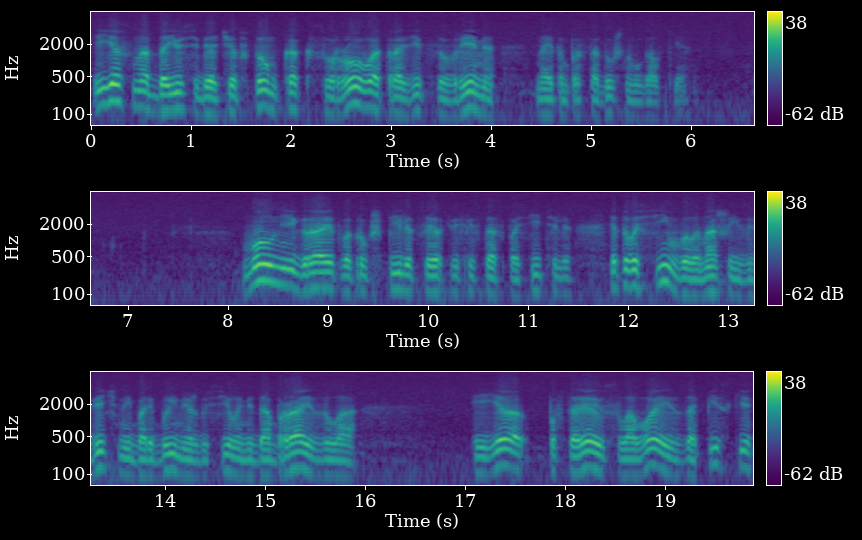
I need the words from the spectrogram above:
и ясно отдаю себе отчет в том, как сурово отразится время на этом простодушном уголке. Молния играет вокруг шпиля церкви Христа Спасителя, этого символа нашей извечной борьбы между силами добра и зла. И я повторяю слова из записки,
